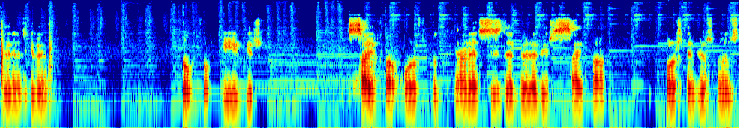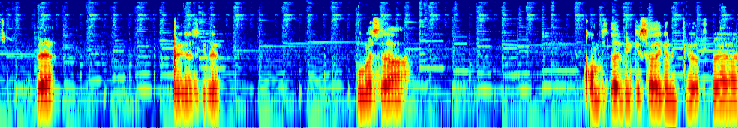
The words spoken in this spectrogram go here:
gördüğünüz gibi çok çok iyi bir sayfa oluşturduk. Yani siz de böyle bir sayfa oluşturabiliyorsunuz ve gördüğünüz gibi bu mesela kompüterde bilgisayarda gözüküyor ve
